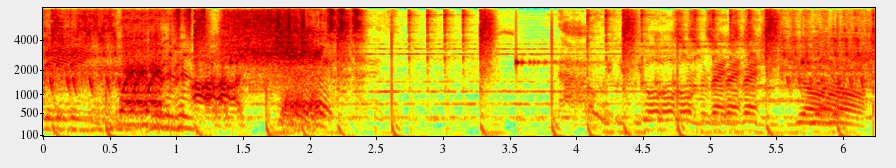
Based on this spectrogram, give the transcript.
These weapons are shit! Now we've got to rescue Josh.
